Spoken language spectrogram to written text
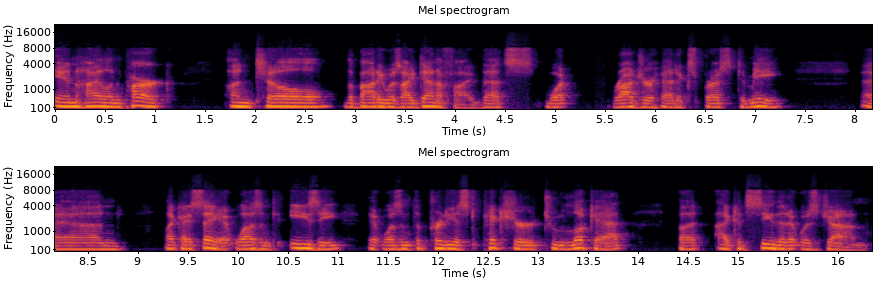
in Highland Park until the body was identified. That's what Roger had expressed to me. And like I say, it wasn't easy. It wasn't the prettiest picture to look at, but I could see that it was John.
